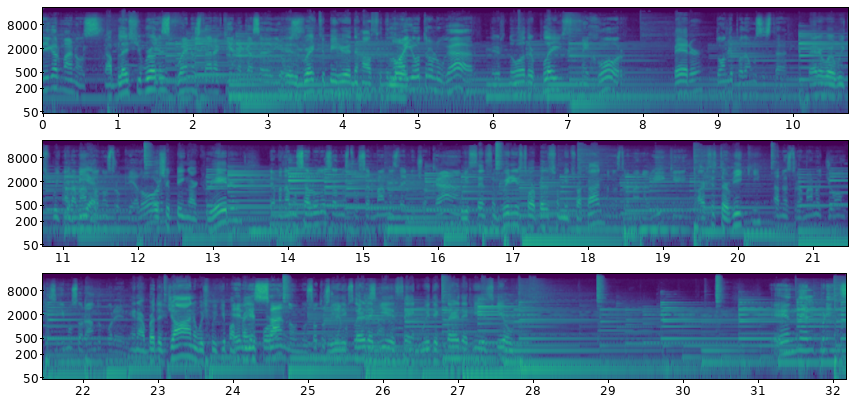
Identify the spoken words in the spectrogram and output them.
Dios bendiga, hermanos. God bless you, brothers. Es bueno estar aquí en la casa de It is Dios. great to be here in the house of the No Lord. hay otro lugar There's no other place mejor better, donde podamos estar. better where we, we can be Alabando a at. nuestro Creador. Worshiping our Creator. Le mandamos saludos a nuestros hermanos de Michoacán, We send some greetings to our brothers from a Michoacan, nuestra hermana Vicky, our sister Vicky, a nuestro hermano John, que seguimos orando por él. and our brother John, which we keep on Él praying es for. sano, nosotros We declare que él that He es is sane. We declare that He is healed. En el principio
